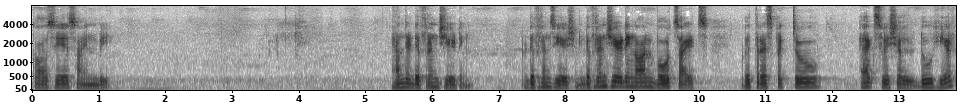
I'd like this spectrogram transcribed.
cos A sin B. And the differentiating differentiation differentiating on both sides with respect to x we shall do here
